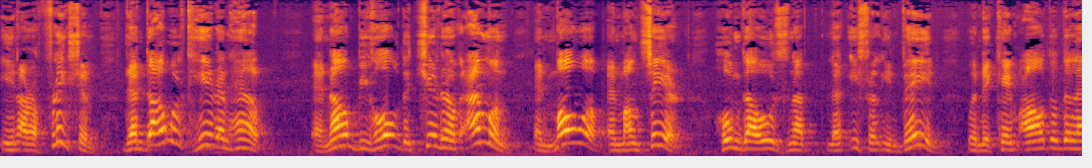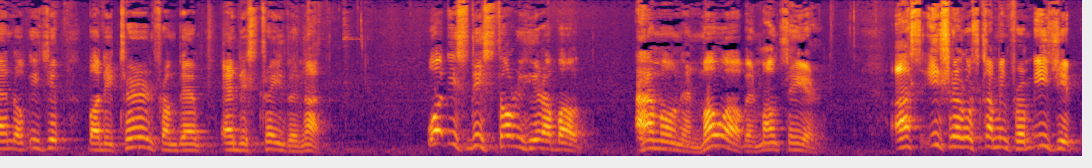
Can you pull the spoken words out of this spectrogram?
in our affliction, then thou wilt hear and help. And now behold the children of Ammon and Moab and Mount Seir, whom thou wouldst not let Israel invade when they came out of the land of Egypt, but they turned from them and they strayed them not. What is this story here about Ammon and Moab and Mount Seir? As Israel was coming from Egypt,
